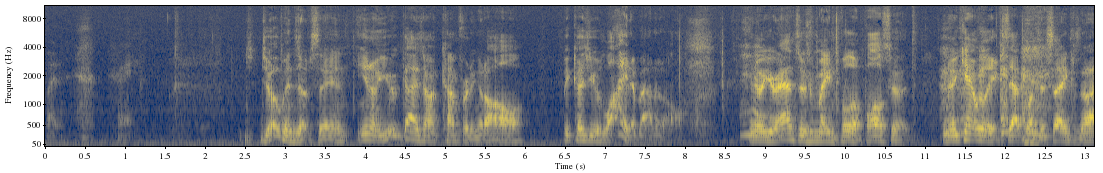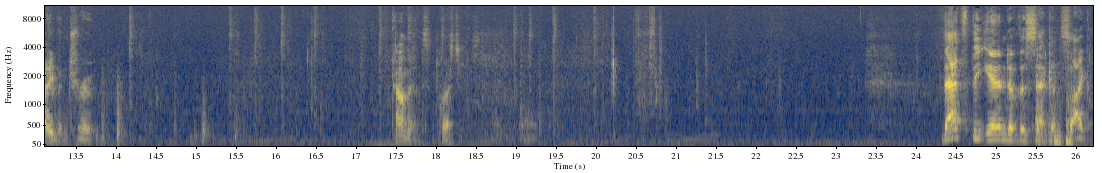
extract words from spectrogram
but Right. Job ends up saying, you know, you guys aren't comforting at all because you lied about it all. You know, your answers remain full of falsehood. You know, you can't really accept what they're saying because they're not even true. Comments, questions? That's the end of the second cycle.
